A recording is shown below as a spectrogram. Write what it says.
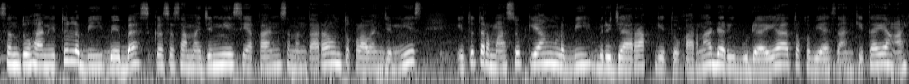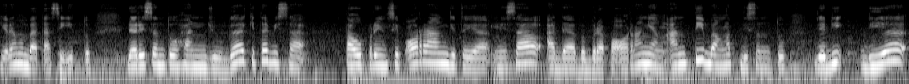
sentuhan itu lebih bebas ke sesama jenis ya kan sementara untuk lawan jenis itu termasuk yang lebih berjarak gitu karena dari budaya atau kebiasaan kita yang akhirnya membatasi itu dari sentuhan juga kita bisa tahu prinsip orang gitu ya. Misal ada beberapa orang yang anti banget disentuh. Jadi dia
